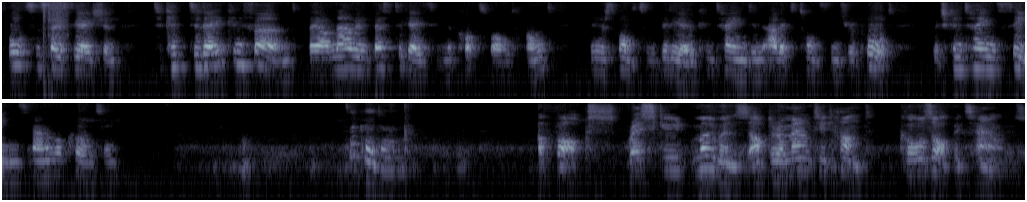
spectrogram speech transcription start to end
Sports Association today confirmed they are now investigating the Cotswold hunt in response to the video contained in Alex Thomson's report, which contains scenes of animal cruelty. It's okay, darling. Rescued moments after a mounted hunt, calls off its hounds.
